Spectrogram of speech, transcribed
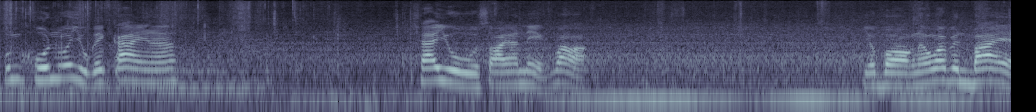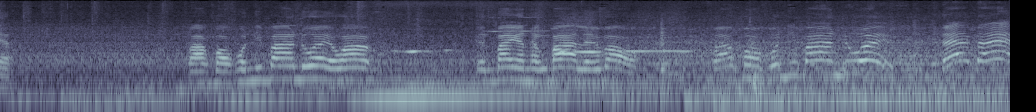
คุ้นๆว่าอยู่ใกล้ๆนะ ใช่อยู่ซอยอเนกเปล่าอย่าบอกนะว่าเป็นใบ้อะฝากบอกคนที่บ้านด้วยว่า เป็นใบ้กันทั้งบ้านเลยเปล่าฝากบอกคนที่บ้านด้วยแบ๊ะแบ๊ะ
